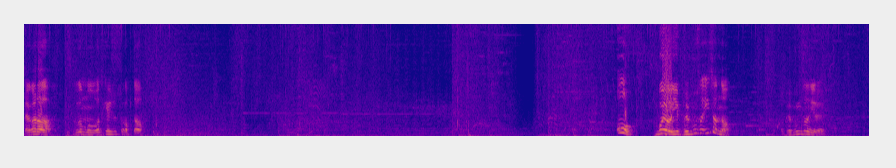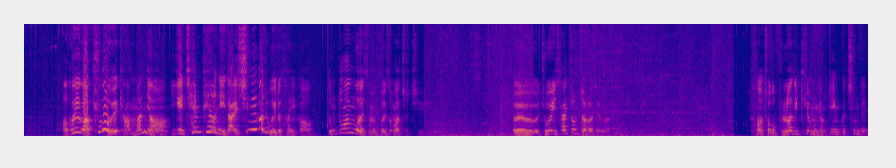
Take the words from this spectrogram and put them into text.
잘 가라. 그건 뭐 어떻게 해줄 수가 없다. 오! 뭐야 얘 별풍선 있었나? 아, 별풍선이래. 아 그니까 큐가 왜 이렇게 안 맞냐? 이게 챔피언이 날씬해가지고 이렇다니까? 뚱뚱한 거였으면 벌써 맞췄지. 에휴 조이 살좀 쪄라 제발. 어 저거 블러디 키우면 그냥 게임 끝인데?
